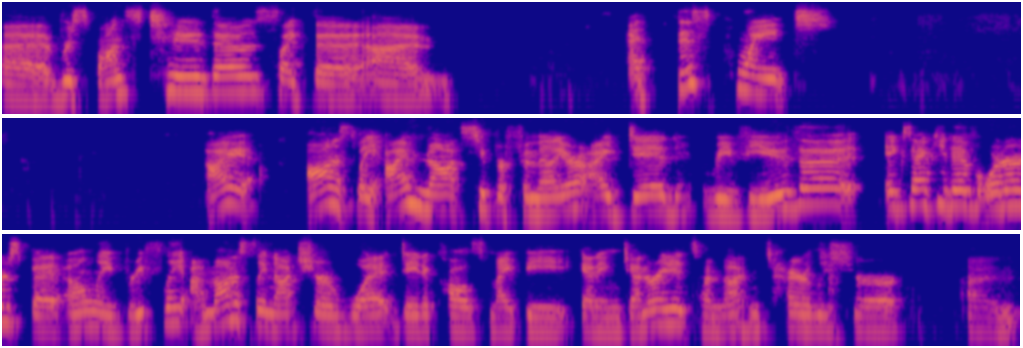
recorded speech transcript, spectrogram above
uh, response to those? Like the, um, at this point, I honestly, I'm not super familiar. I did review the executive orders, but only briefly. I'm honestly not sure what data calls might be getting generated, so I'm not entirely sure um,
